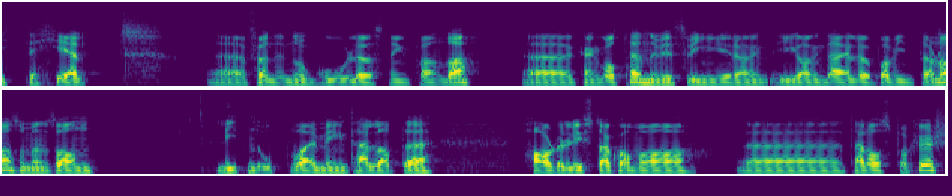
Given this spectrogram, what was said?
ikke helt uh, funnet noen god løsning på enda. Uh, kan godt hende vi svinger i gang- det i løpet av vinteren òg, som en sånn liten oppvarming til at eh, har du lyst til å komme eh, til oss på kurs,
